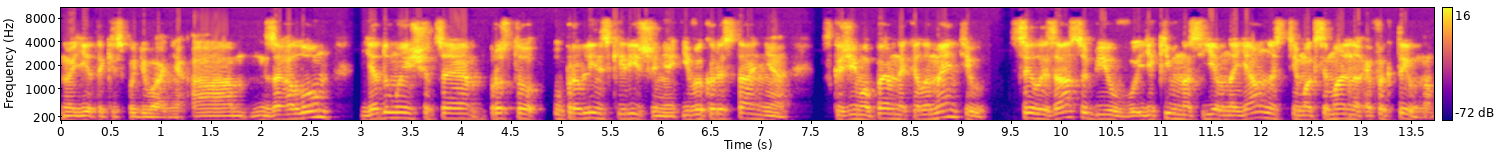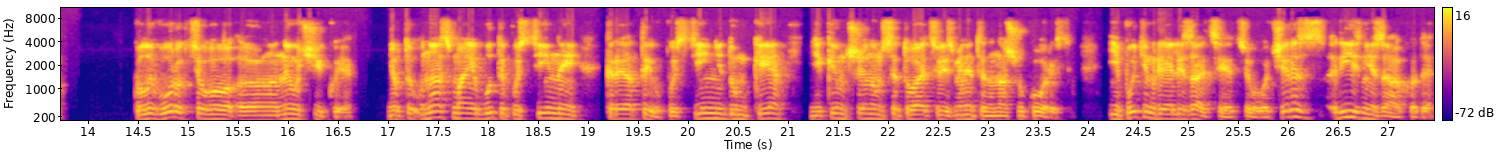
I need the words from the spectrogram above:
Ну є такі сподівання. А загалом я думаю, що це просто управлінське рішення і використання, скажімо, певних елементів сили засобів, які в нас є в наявності, максимально ефективно, коли ворог цього е, не очікує. Тобто, у нас має бути постійний креатив, постійні думки, яким чином ситуацію змінити на нашу користь, і потім реалізація цього через різні заходи.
